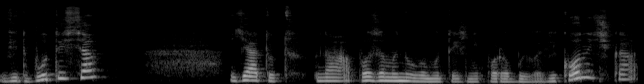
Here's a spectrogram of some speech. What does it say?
відбутися. Я тут на позаминулому тижні поробила віконечка,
